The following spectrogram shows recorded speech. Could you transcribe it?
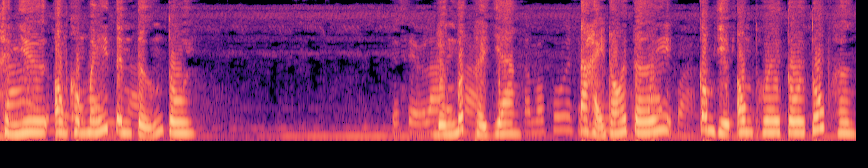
Hình như ông không mấy tin tưởng tôi. Đừng mất thời gian. Ta hãy nói tới công việc ông thuê tôi tốt hơn.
